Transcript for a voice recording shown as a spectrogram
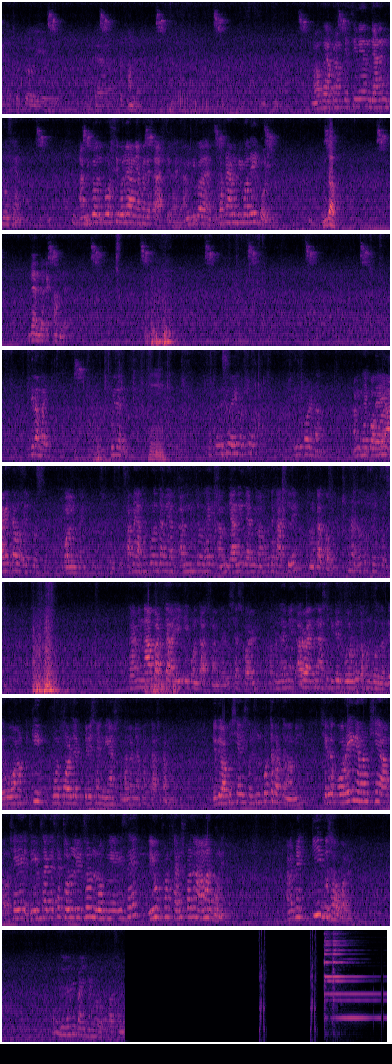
একটা ছোট্ট একটা ঠান্ডা মা ভাই আপনি আমাকে চিনেন জানেন বুঝেন। আমি বিপদে পড়ছি বলে আমি আপনার কাছে আসতে ভাই আমি বিপদে যখন আমি বিপদেই পড়ি। দাও দেন ভাই খান দেন দিলাম ভাই। বুঝলেন? হুম। এই করে না। আমি ভাই কখন কখন আগেরটাও হেল্প করছে। বলেন ভাই। আপনি এখন পর্যন্ত আমি আমি তো ভাই আমি জানি যে আমি আমার কাছে আসলে আমার কাজ হবে না। যথেষ্ট হেল্প করছে। আমি না পারতে এই এই পর্যন্ত আসলাম ভাই বিশ্বাস করেন। আপনি আমি আরও একদিন আসি ডিটেলস বলব তখন বুঝবেন যে ও আমাকে কি প- পর্যায়ে পেরেশানি নিয়ে নাহলে আমি আপনার কাছে আসতাম না। যদি অফিসিয়ালি সলিউশন করতে পারতাম আমি সেটা করেই না এবং সে আ- সে জিএম সাহেব চল্লিশ জন লোক নিয়ে গেছে রিমুভ ফ্রম সার্ভিস করার জন্য আমার বোনে আমি আপনাকে কি বুঝাবো বলেন? দুজনে পানিশমেন্ট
